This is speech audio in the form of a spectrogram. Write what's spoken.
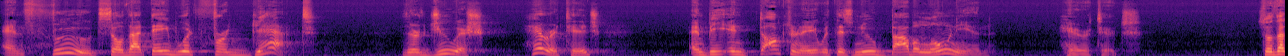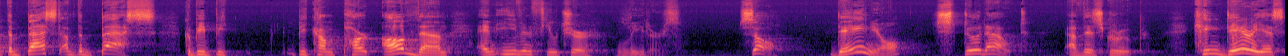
and food so that they would forget their Jewish heritage and be indoctrinated with this new Babylonian heritage. So that the best of the best could be, be become part of them and even future leaders. So, Daniel stood out of this group. King Darius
